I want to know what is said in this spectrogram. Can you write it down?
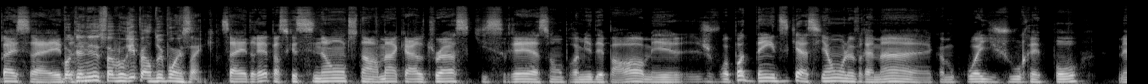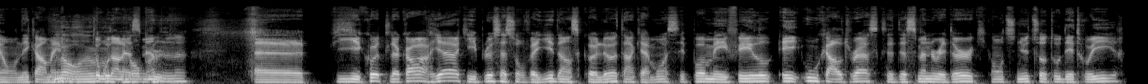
Ben, ça aiderait, Buccaneers favori par 2.5. ça aiderait parce que sinon, tu t'en remets à Kyle Trask qui serait à son premier départ. Mais je vois pas d'indication vraiment euh, comme quoi il jouerait pas. Mais on est quand même Non, tôt dans la semaine. Euh, puis écoute, le corps arrière qui est plus à surveiller dans ce cas-là, tant qu'à moi, c'est pas Mayfield et ou Kyle Trask, c'est Desmond Ritter qui continue de s'autodétruire.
